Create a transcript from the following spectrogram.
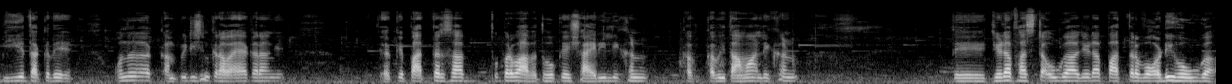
ਬੀਏ ਤੱਕ ਦੇ ਉਹਨਾਂ ਦਾ ਕੰਪੀਟੀਸ਼ਨ ਕਰਵਾਇਆ ਕਰਾਂਗੇ। ਕਿ ਪਾਤਰ ਸਾਹਿਬ ਤੋਂ ਪ੍ਰਭਾਵਿਤ ਹੋ ਕੇ ਸ਼ਾਇਰੀ ਲਿਖਣ ਕਵਿਤਾਵਾਂ ਲਿਖਣ। ਤੇ ਜਿਹੜਾ ਫਸਟ ਆਊਗਾ ਜਿਹੜਾ ਪਾਤਰ ਅਵਾਰਡ ਹੀ ਹੋਊਗਾ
